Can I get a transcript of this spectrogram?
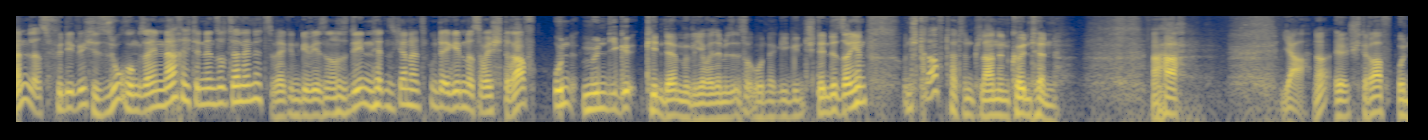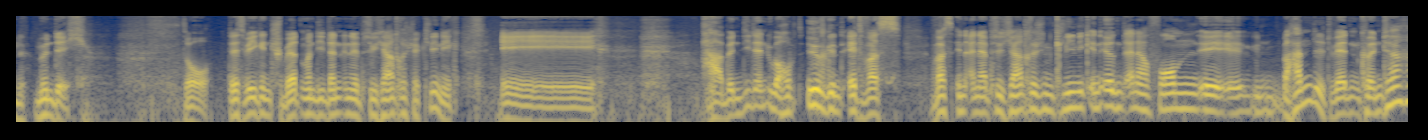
Anlass für die Durchsuchung seien Nachrichten in den sozialen Netzwerken gewesen. Aus denen hätten sich Anhaltspunkte ergeben, dass zwei strafunmündige Kinder möglicherweise mit verbotener Gegenstände seien und Straftaten planen könnten. Aha. Ja, ne? Äh, strafunmündig. So, deswegen sperrt man die dann in eine psychiatrische Klinik. Äh. Haben die denn überhaupt irgendetwas, was in einer psychiatrischen Klinik in irgendeiner Form äh, behandelt werden könnte?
